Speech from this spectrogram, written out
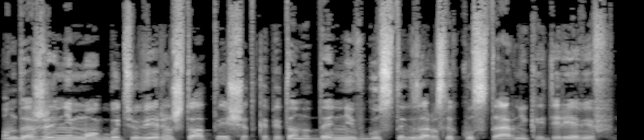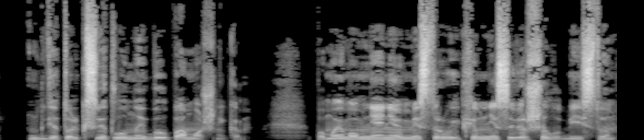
Он даже не мог быть уверен, что отыщет капитана Денни в густых зарослях кустарника и деревьев, где только свет луны был помощником. По моему мнению, мистер Уикхэм не совершил убийство,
